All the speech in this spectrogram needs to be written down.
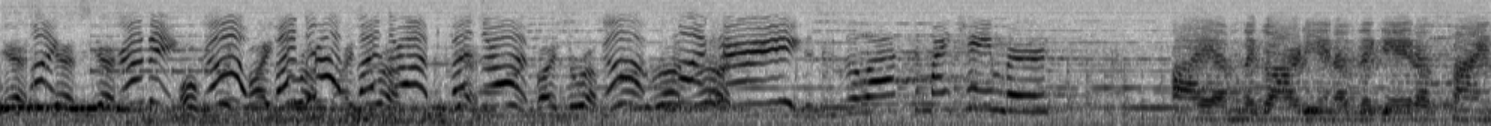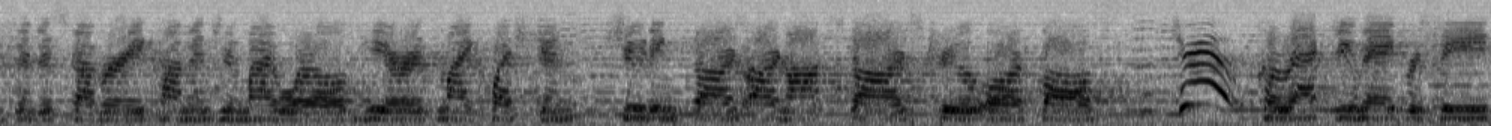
Yes, Come on. yes, yes. Grab it. Oh, Go. good. Vise Vise her her up. up. Vise up. Yes, Vise up. Vise up. Go. Run, Come run, on, run. Carrie. This is the last of my chambers. I am the guardian of the gate of science and discovery. Come into my world. Here is my question. Shooting stars are not stars, true or false? True. Correct, you may proceed.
